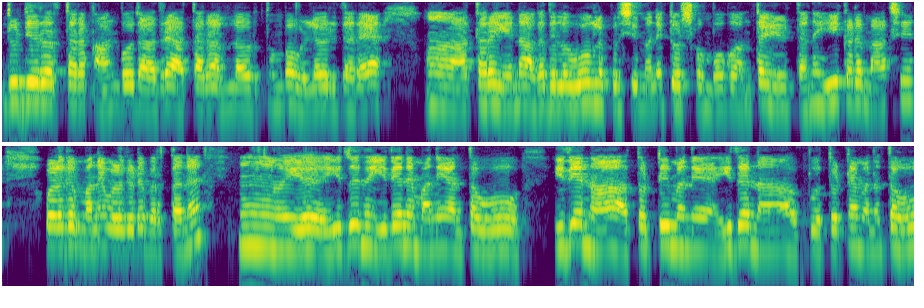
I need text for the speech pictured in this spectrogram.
ದುಡ್ಡಿರೋರ್ ತರ ಕಾಣ್ಬೋದಾದ್ರೆ ಆ ತರ ಅಲ್ಲ, ಅವ್ರು ತುಂಬಾ ಒಳ್ಳೆಯವ್ರಿದ್ದಾರೆ. ಆ ತರ ಏನೂ ಆಗೋದಿಲ್ಲ. ಹೋಗ್ಲ ಪುರುಷಿ ಮನೆ ತೋರ್ಸ್ಕೊಂಡ್ ಹೋಗು ಅಂತ ಹೇಳ್ತಾನೆ. ಈ ಕಡೆ ಮಾಕ್ಷಿ ಒಳಗೆ, ಮನೆ ಒಳಗಡೆ ಬರ್ತಾನೆ. ಇದೇನೆ ಇದೇನೆ ಮನೆ ಅಂತ, ಓ, ಇದೇನಾ? ತೊಟ್ಟಿ ಮನೆ, ಇದೇನಾ? ತೊಟ್ಟೆ ಮನೆ ಅಂತ, ಓ,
